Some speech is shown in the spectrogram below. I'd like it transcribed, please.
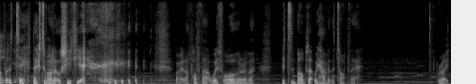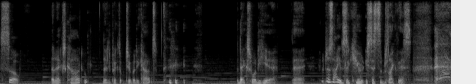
I'll put a tick next to my little sheet here. all right, I'll pop that with all of our other bits and bobs that we have at the top there. Right, so the next card. Oop, nearly picked up too many cards. the next one here. Uh, who designed security systems like this?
